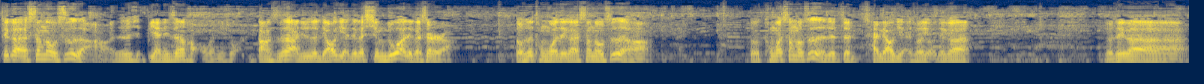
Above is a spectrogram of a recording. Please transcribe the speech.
这个圣斗士啊哈这编的真好，我跟你说，当时啊就是了解这个星座这个事儿啊，都是通过这个圣斗士哈，都通过圣斗士这这才了解说有这个。有这个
